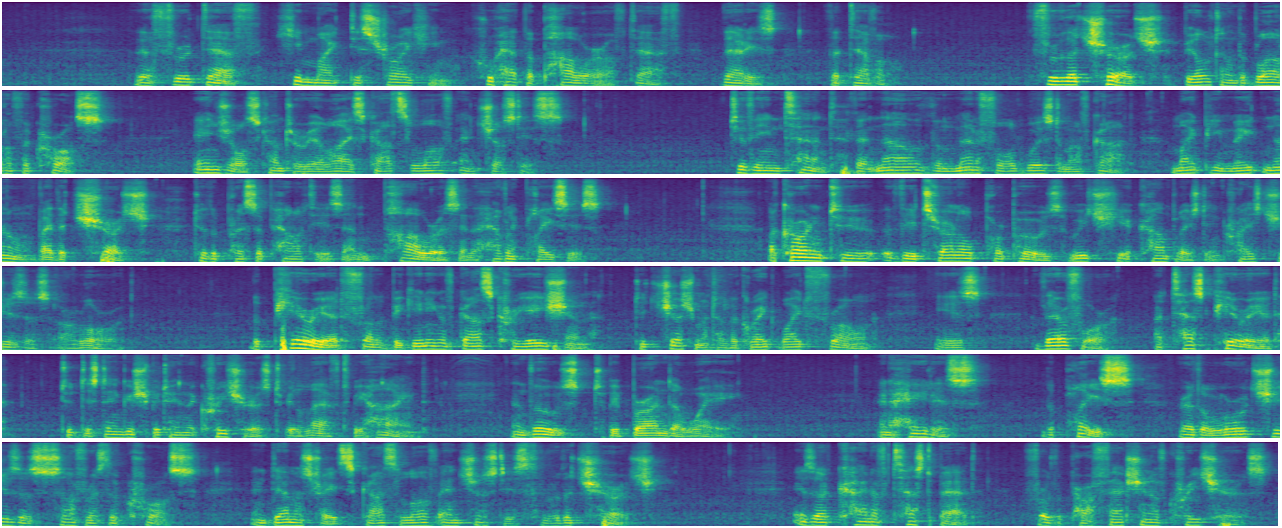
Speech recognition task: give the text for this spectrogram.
that through death he might destroy him who had the power of death, that is, the devil. Through the church built on the blood of the cross, angels come to realize God's love and justice to the intent that now the manifold wisdom of God might be made known by the church to the principalities and powers in the heavenly places, according to the eternal purpose which he accomplished in Christ Jesus our Lord. The period from the beginning of God's creation to judgment on the great white throne is, therefore, a test period to distinguish between the creatures to be left behind and those to be burned away and Hades, the place where the Lord Jesus suffers the cross and demonstrates God's love and justice through the church, is a kind of testbed for the perfection of creatures.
